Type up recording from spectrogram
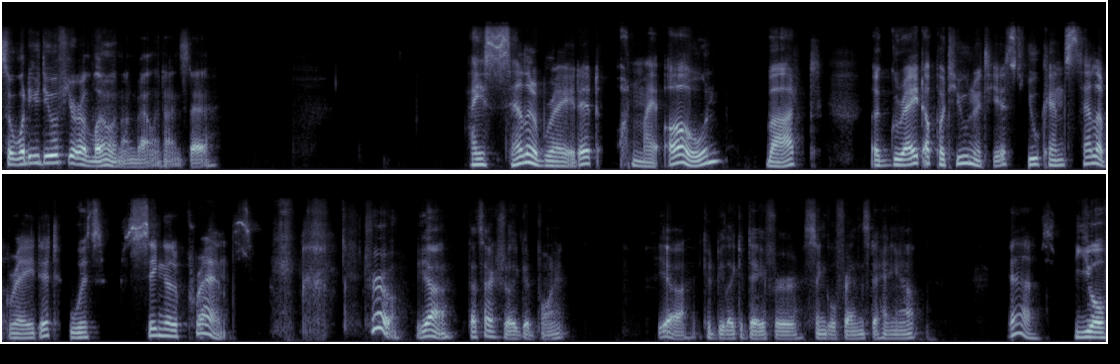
so what do you do if you're alone on Valentine's Day? I celebrate it on my own, but a great opportunity is you can celebrate it with single friends. True. Yeah, that's actually a good point. Yeah, it could be like a day for single friends to hang out. Yes. Your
